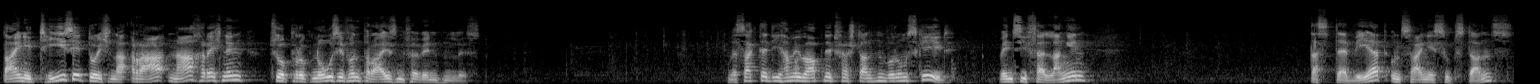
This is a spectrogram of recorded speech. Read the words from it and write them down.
deine These durch Nachrechnen zur Prognose von Preisen verwenden lässt. Und da sagt er, die haben überhaupt nicht verstanden, worum es geht. Wenn sie verlangen, dass der Wert und seine Substanz,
